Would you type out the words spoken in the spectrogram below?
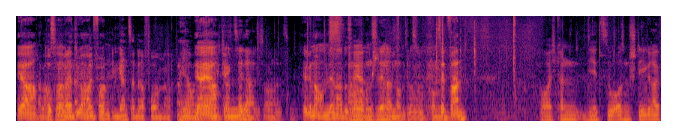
Ja, Aber das auch war relativ am Anfang. In ganz anderer Form noch. Ah ja, und Ja, ja. Dann Lennart ist auch noch dazu. Ja, genau. Und Lennart ist Ah auch ja, Start Lennart noch mittlerweile. dazugekommen. Seit wann? Boah, ich kann dir jetzt so aus dem Stehgreif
